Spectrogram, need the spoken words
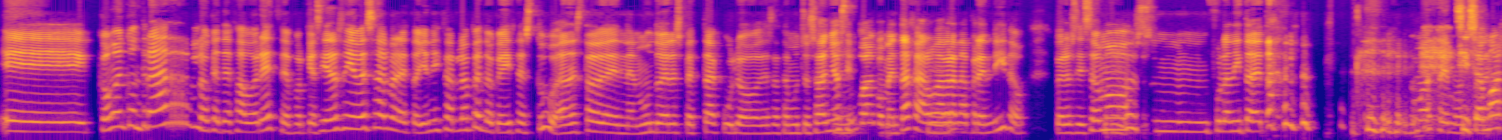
Eh, ¿Cómo encontrar lo que te favorece? Porque si eres Nieves Álvarez o Jennifer López, lo que dices tú, han estado en el mundo del espectáculo desde hace muchos años y juegan con ventaja, algo habrán aprendido. Pero si somos mm, fulanita de tal, ¿cómo hacemos? Si somos,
